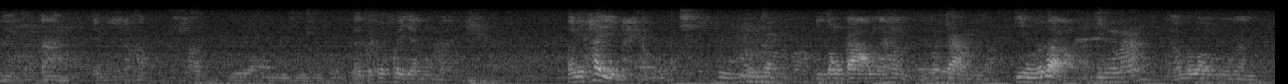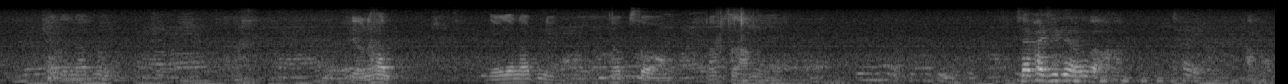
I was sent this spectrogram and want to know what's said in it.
อยู่ตรงกลางอย่างนี้นะครับครับเราจะค่อยๆยัดลงไปตอนนี้ไพ่อยู่ไหนครับอยู่ตรงกลางครับอยู่ตรงกลางนะครับอยู่ตรงกลางครับจริงหรือเปล่าจริงนะเดี๋ยวมาลองดู เดี๋ยวนะครับ เดี๋ยวจะนับหนึ่งนับสองนับสามอย่างนี้ใช่ไพ่ที่เลือกหรือเปล่าครับใช่ครับครับผม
